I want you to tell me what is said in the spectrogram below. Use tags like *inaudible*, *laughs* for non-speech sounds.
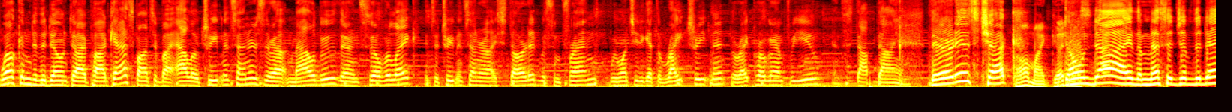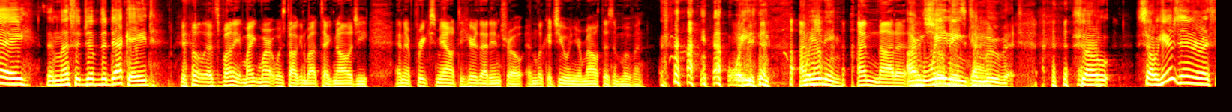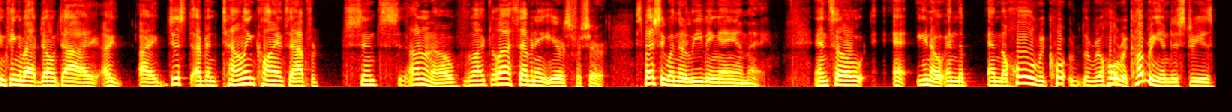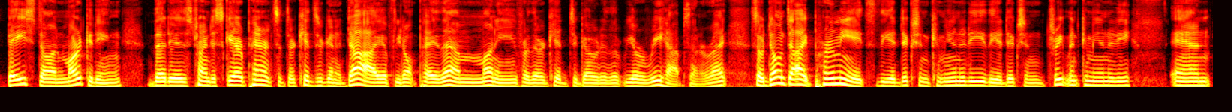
Welcome to the Don't Die podcast, sponsored by Alo Treatment Centers. They're out in Malibu, they're in Silver Lake. It's a treatment center I started with some friends. We want you to get the right treatment, the right program for you, and stop dying. There it is, Chuck. Oh my goodness. Don't die, the message of the day, the message of the decade. *laughs* You know, that's funny. Mike Mart was talking about technology, and it freaks me out to hear that intro and look at you and your mouth isn't moving. waiting, *laughs* I'm waiting. *laughs* Not, I'm not a. I'm a waiting to move it. so so here's an interesting thing about Don't Die. I I just I've been telling clients that for since I don't know, like the last seven, eight years for sure. Especially when they're leaving AMA. And so eh, you know, and the and the whole reco- the whole recovery industry is based on marketing that is trying to scare parents that their kids are going to die if you don't pay them money for their kid to go to the, your rehab center, right? So don't die permeates the addiction community, the addiction treatment community, and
